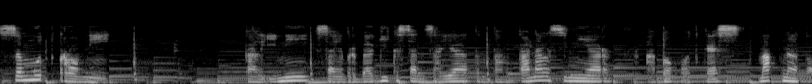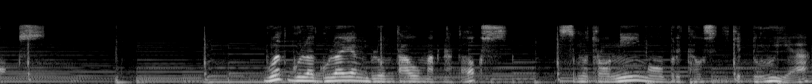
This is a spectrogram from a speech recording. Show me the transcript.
Semut Roni. Kali ini saya berbagi kesan saya tentang kanal siniar atau podcast Magna Talks. Buat gula-gula yang belum tahu Magna Talks, Semut Roni mau beritahu sedikit dulu ya.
